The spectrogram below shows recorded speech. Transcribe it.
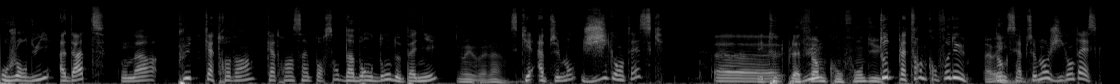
aujourd'hui, à date, on a plus de 80-85% d'abandon de panier, Oui, voilà. ce qui est absolument gigantesque. Euh, Et toutes plateformes confondues. toutes plateformes confondues. Ah oui. Donc c'est absolument gigantesque.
